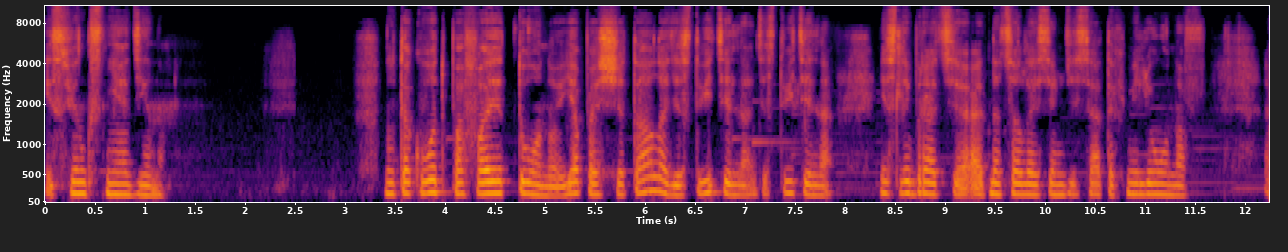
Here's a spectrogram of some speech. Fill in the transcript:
И сфинкс не один. Ну так вот, по фаэтону я посчитала, действительно, действительно, если брать э, 1,7 миллионов э,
